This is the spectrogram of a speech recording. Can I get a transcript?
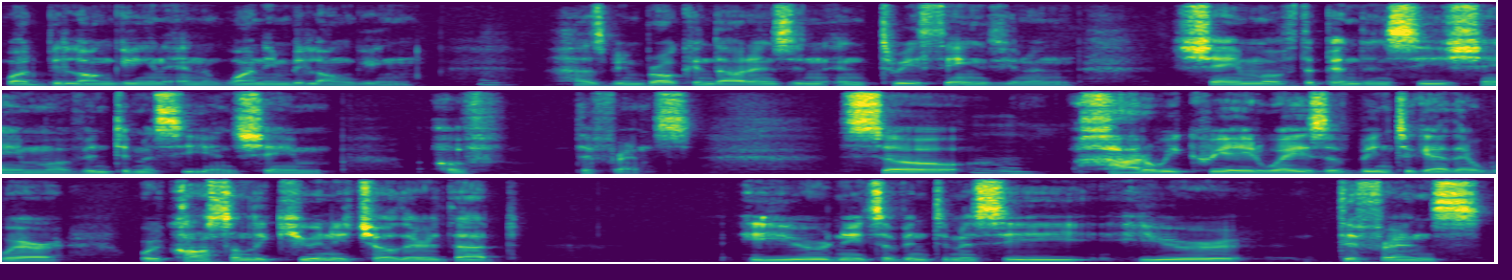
what belonging and wanting belonging mm. has been broken down is in, in three things, you know, shame of dependency, shame of intimacy, and shame of difference. So, mm. how do we create ways of being together where we're constantly cueing each other that your needs of intimacy, your difference,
